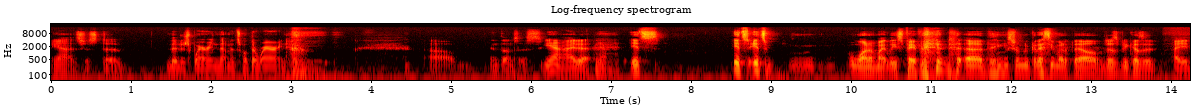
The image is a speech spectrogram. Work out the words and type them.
yeah, it's just uh, they're just wearing them. It's what they're wearing. um, entonces, yeah, I, uh, Yeah. it's it's it's one of my least favorite uh, things from Lucrecia Martel, just because it I.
